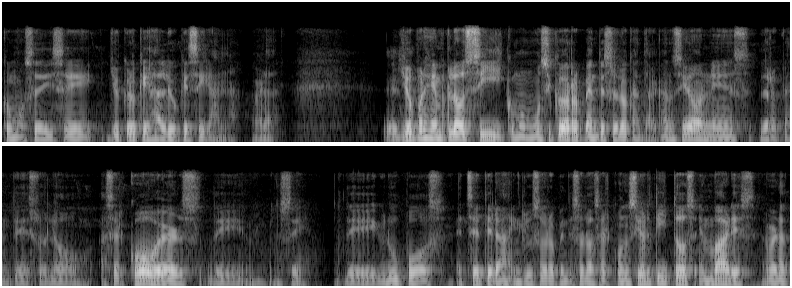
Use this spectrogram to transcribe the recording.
como se dice, yo creo que es algo que se gana, ¿verdad? Yo, por ejemplo, sí, como músico de repente suelo cantar canciones, de repente suelo hacer covers de, no sé, de grupos, etcétera, incluso de repente solo hacer conciertitos en bares, ¿verdad?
